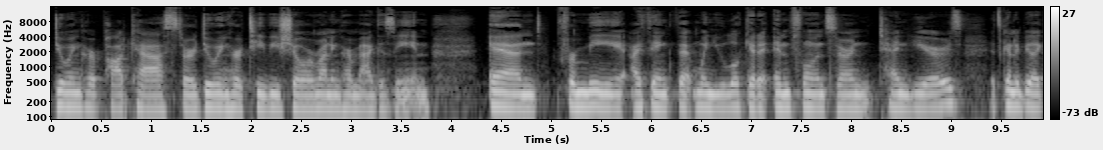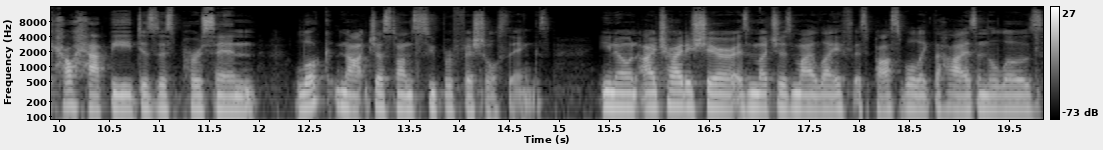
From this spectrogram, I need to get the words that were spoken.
doing her podcast or doing her TV show or running her magazine. And for me, I think that when you look at an influencer in 10 years, it's going to be like, how happy does this person look, not just on superficial things? You know, and I try to share as much as my life as possible, like the highs and the lows,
